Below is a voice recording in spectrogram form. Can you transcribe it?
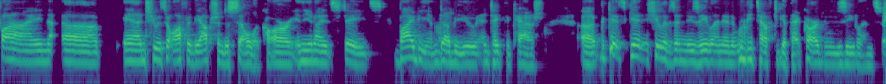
fine. Uh, and she was offered the option to sell the car in the United States by BMW and take the cash. Uh, because get, she lives in New Zealand, and it would be tough to get that car to New Zealand. So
